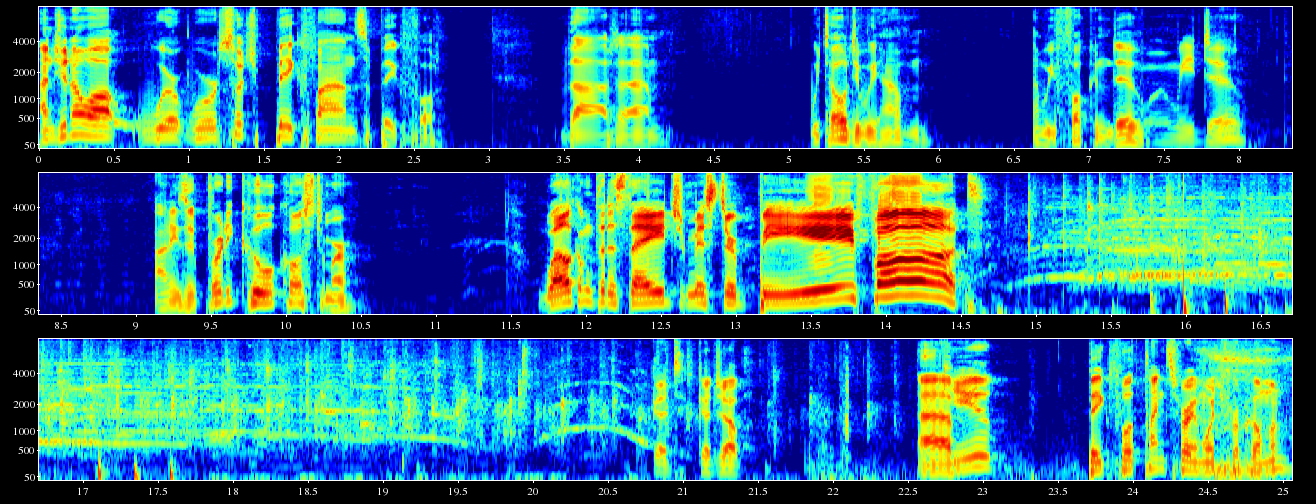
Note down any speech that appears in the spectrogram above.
and you know what? We're we're such big fans of Bigfoot that um, we told you we have him, and we fucking do. When we do. And he's a pretty cool customer. Welcome to the stage, Mr. Beefoot. Good, good job. Um, you. Bigfoot, thanks very much for coming.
